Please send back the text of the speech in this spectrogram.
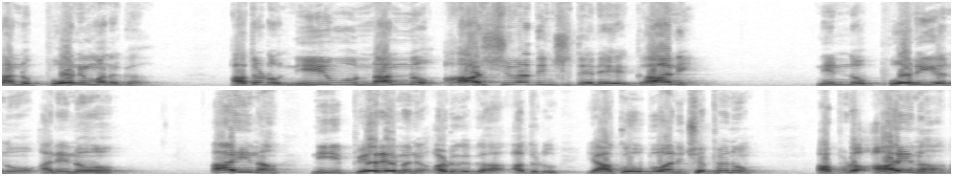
నన్ను పోనిమ్మనగా అతడు నీవు నన్ను ఆశీర్వదించితేనే గాని నిన్ను పోనీయను అనెను. ఆయన నీ పేరేమని అడుగగా అతడు యాకోబు అని చెప్పెను. అప్పుడు ఆయన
